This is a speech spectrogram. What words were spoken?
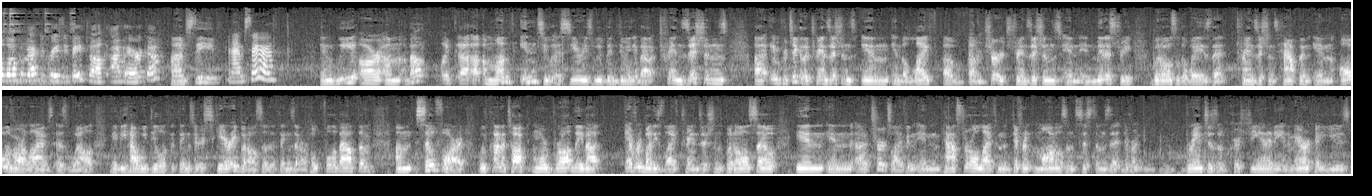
Jesus. Welcome back to Crazy Faith Talk. I'm Erica. I'm Steve, And I'm Sarah. and we are um, about like uh, a month into a series we've been doing about transitions, uh, in particular transitions in, in the life of, of church, transitions in, in ministry, but also the ways that transitions happen in all of our lives as well. Maybe how we deal with the things that are scary, but also the things that are hopeful about them. Um, so far, we've kind of talked more broadly about everybody's life transitions, but also in in uh, church life, in, in pastoral life, and the different models and systems that different branches of Christianity in America use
